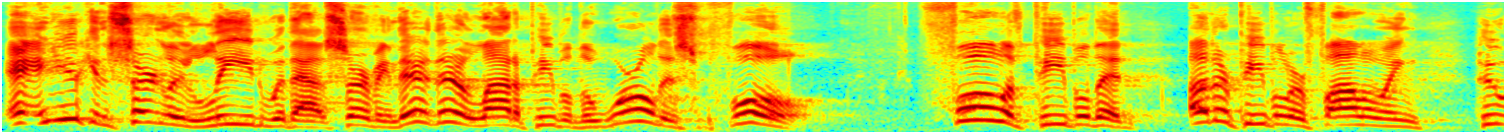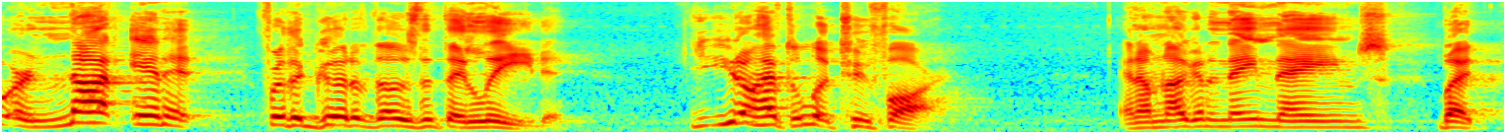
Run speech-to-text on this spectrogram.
And you can certainly lead without serving. There, there are a lot of people, the world is full, full of people that other people are following who are not in it for the good of those that they lead. You don't have to look too far. And I'm not going to name names, but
